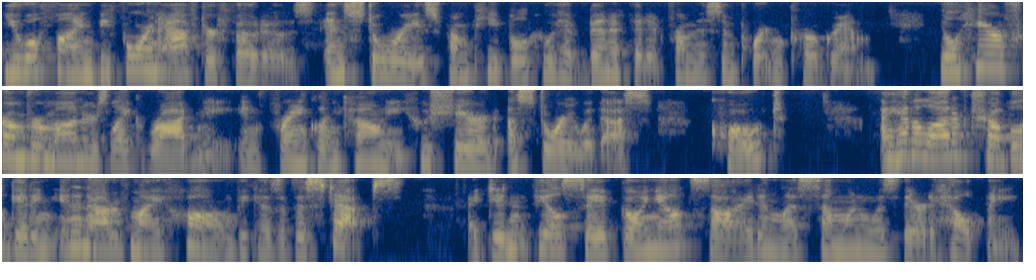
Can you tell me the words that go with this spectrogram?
you will find before and after photos and stories from people who have benefited from this important program. You'll hear from Vermonters like Rodney in Franklin County, who shared a story with us. Quote, I had a lot of trouble getting in and out of my home because of the steps. I didn't feel safe going outside unless someone was there to help me.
